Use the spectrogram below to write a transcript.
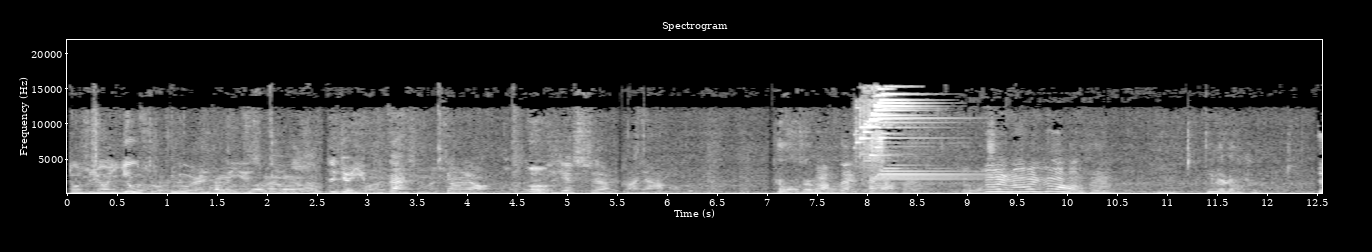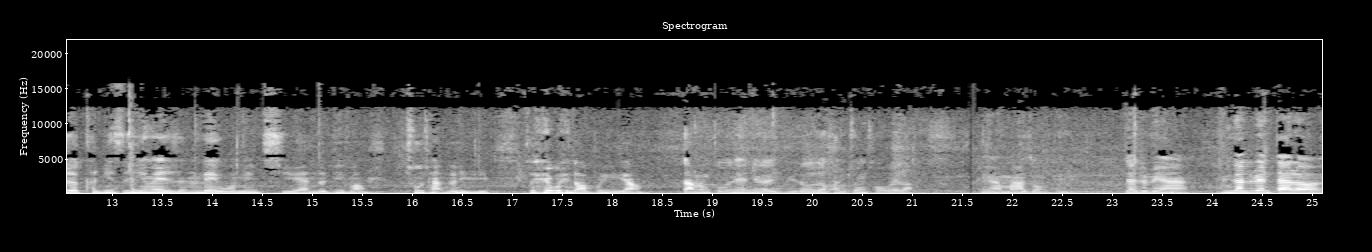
都是用右手。印度人他们也喜欢用手，这就也不蘸什么酱料，嗯，直接吃。尝一下啊，太哇塞了，哇塞，太哇塞了，这为什么会这么好吃？嗯，中间的好吃。这肯定是因为人类文明起源的地方出产的鱼，所以味道不一样。咱们国内那个鱼都是很重口味的。哎呀，马总，在这边，你在这边待了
